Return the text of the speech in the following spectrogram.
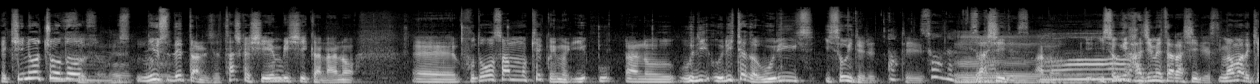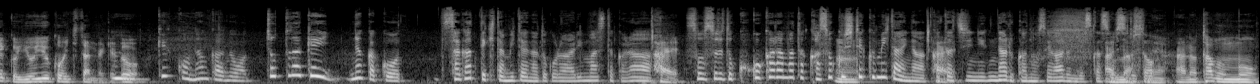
昨日ちょうどニュース出たんですよ、確か CNBC かな。あのえー、不動産も結構今いあの売り売り手が売り急いでるっていうそうなんですらしいです。あの急ぎ始めたらしいです。今まで結構余裕こいてたんだけど、うん、結構なんかあのちょっとだけなんかこう下がってきたみたいなところありましたから、はい、そうすると、ここからまた加速していくみたいな形になる可能性があるんですか、うんはい、そうすると。ね、あの多分も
